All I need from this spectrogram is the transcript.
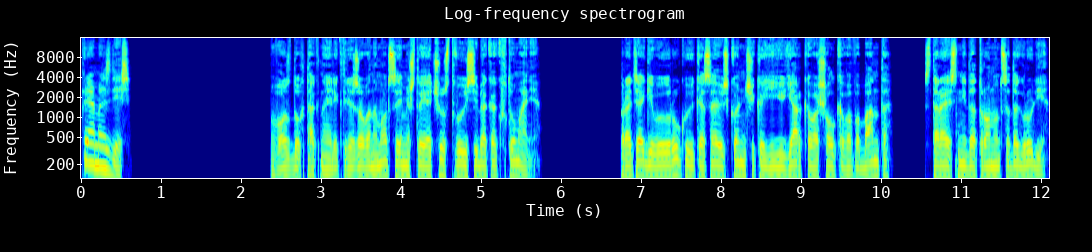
«Прямо здесь». Воздух так наэлектризован эмоциями, что я чувствую себя как в тумане. Протягиваю руку и касаюсь кончика ее яркого шелкового банта, стараясь не дотронуться до груди.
